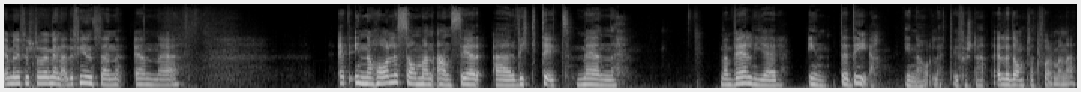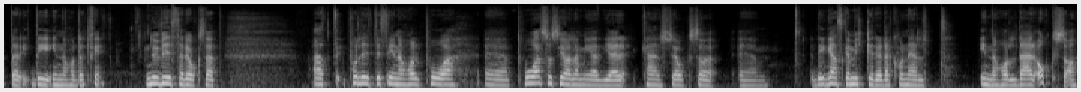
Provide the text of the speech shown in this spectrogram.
ja men ni förstår vad jag menar, det finns en, en eh, ett innehåll som man anser är viktigt, men man väljer inte det innehållet i första hand. Eller de plattformarna där det innehållet finns. Nu visar det också att, att politiskt innehåll på, eh, på sociala medier kanske också... Eh, det är ganska mycket redaktionellt innehåll där också.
